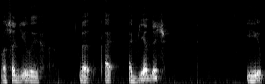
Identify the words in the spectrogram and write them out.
посадила их э, обедать, и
